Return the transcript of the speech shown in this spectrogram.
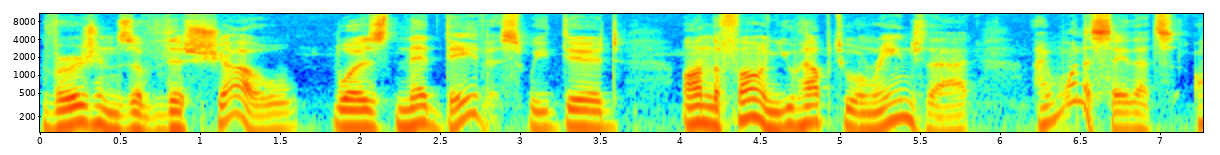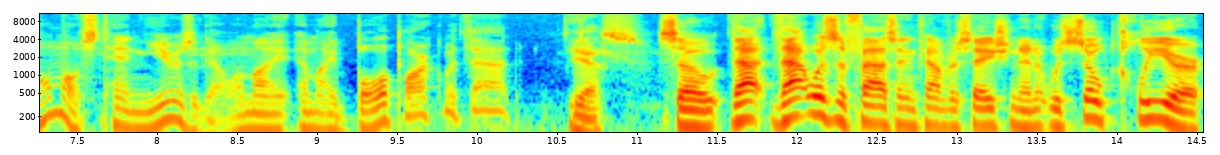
versions of this show was Ned Davis. We did on the phone. You helped to arrange that. I want to say that's almost ten years ago. Am I am I ballpark with that? Yes. So that that was a fascinating conversation, and it was so clear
